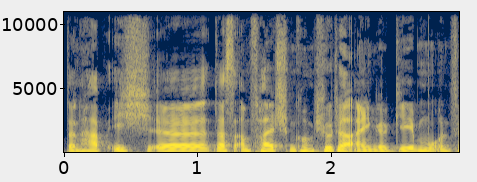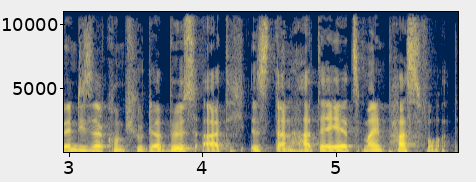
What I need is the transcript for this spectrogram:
dann habe ich äh, das am falschen Computer eingegeben und wenn dieser Computer bösartig ist, dann hat er jetzt mein Passwort.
